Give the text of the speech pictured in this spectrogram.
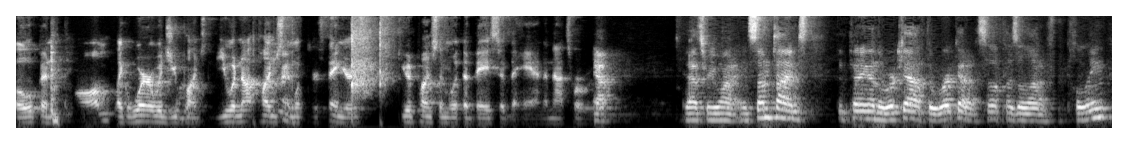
open palm, like where would you punch them? You would not punch them with your fingers. You would punch them with the base of the hand, and that's where we. Yeah, that's where you want it. And sometimes, depending on the workout, if the workout itself has a lot of pulling,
